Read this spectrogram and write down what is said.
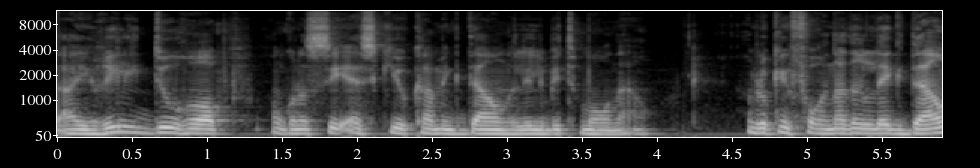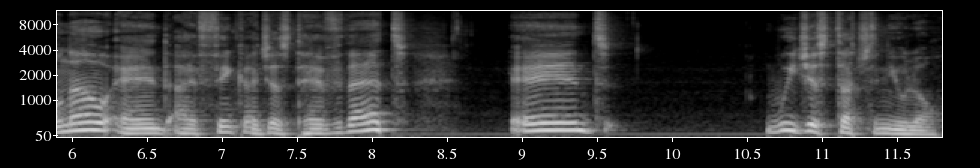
I really do hope I'm going to see SQ coming down a little bit more now. I'm looking for another leg down now and I think I just have that and we just touched a new low.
